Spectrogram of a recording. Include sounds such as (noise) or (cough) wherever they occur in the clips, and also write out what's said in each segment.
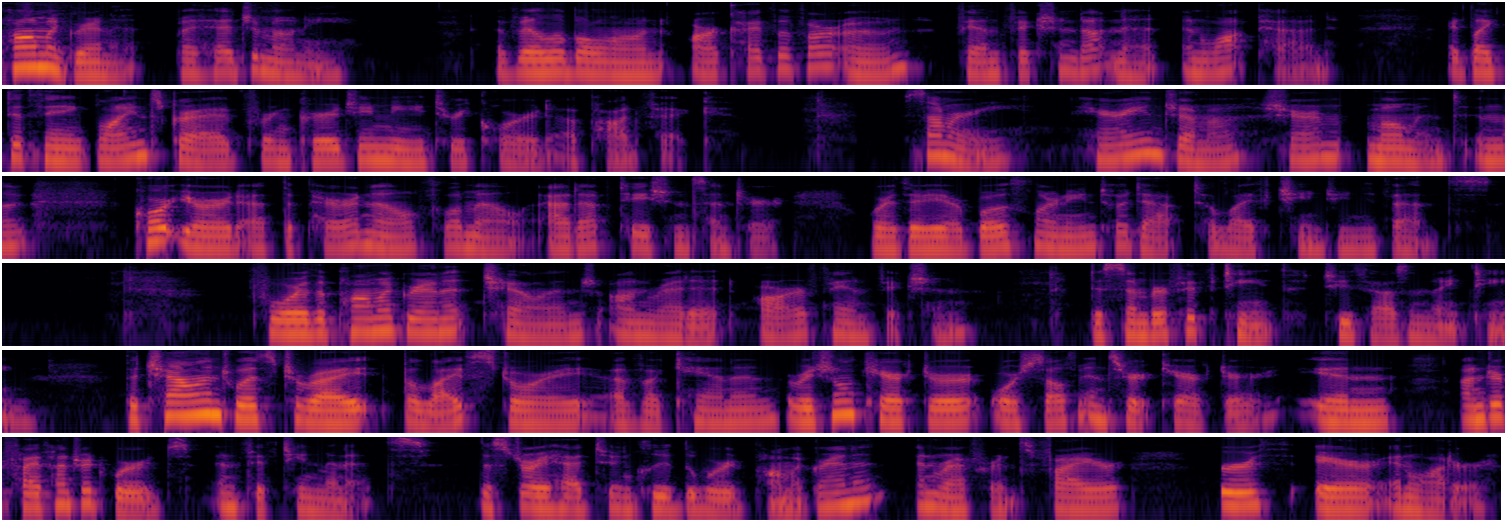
Pomegranate by Hegemone, available on Archive of Our Own, fanfiction.net, and Wattpad. I'd like to thank Blind Scribe for encouraging me to record a podfic. Summary Harry and Gemma share a moment in the courtyard at the Perenelle Flamel Adaptation Center, where they are both learning to adapt to life changing events. For the Pomegranate Challenge on Reddit, r fanfiction, December 15th, 2019. The challenge was to write the life story of a canon, original character, or self insert character in under 500 words and 15 minutes. The story had to include the word pomegranate and reference fire, earth, air, and water.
